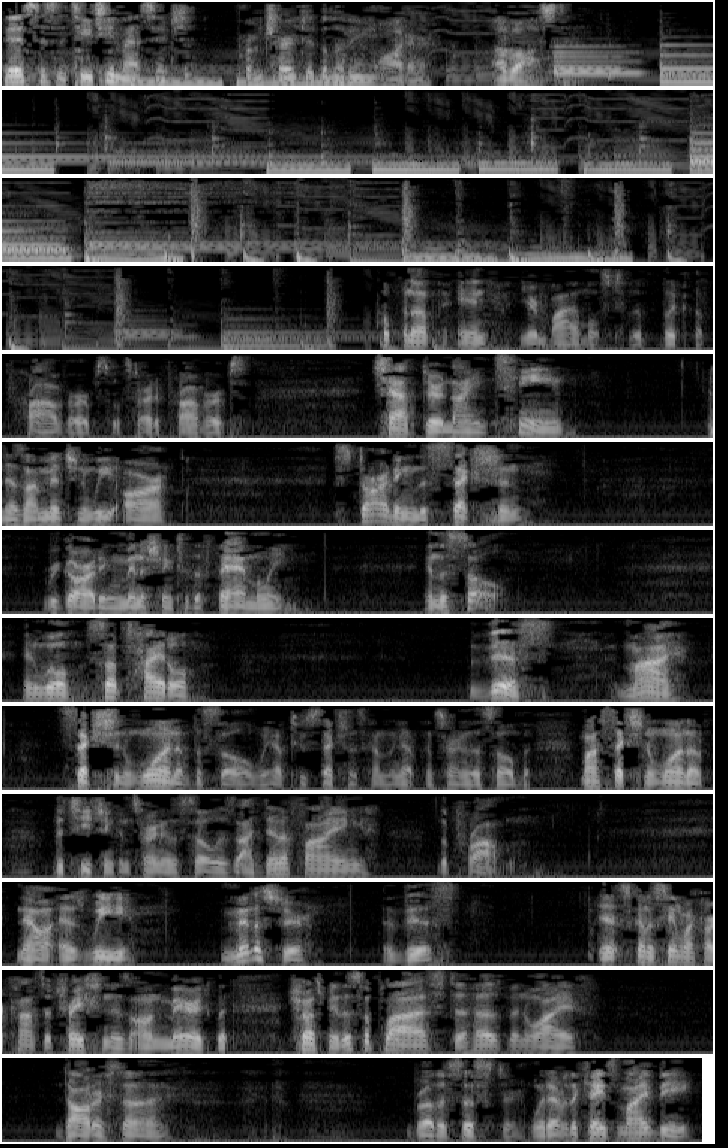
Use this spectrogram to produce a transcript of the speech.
This is a teaching message from Church of the Living Water of Austin. Open up in your Bibles to the book of Proverbs. We'll start at Proverbs chapter 19. And as I mentioned, we are starting the section regarding ministering to the family and the soul. And we'll subtitle this, my section one of the soul. We have two sections coming up concerning the soul, but my section one of the teaching concerning the soul is identifying the problem. Now, as we minister this, it's going to seem like our concentration is on marriage, but trust me, this applies to husband, wife, daughter, son, brother, sister, whatever the case might be.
